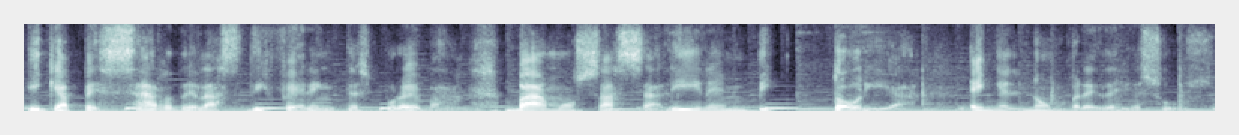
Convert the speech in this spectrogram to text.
y que a pesar de las diferentes pruebas vamos a salir en en el nombre de Jesús.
